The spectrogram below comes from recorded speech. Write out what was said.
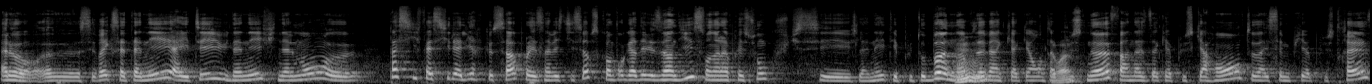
alors, euh, c'est vrai que cette année a été une année finalement pas si facile à lire que ça pour les investisseurs, parce que quand vous regardez les indices, on a l'impression que l'année était plutôt bonne. Hein. Mmh. Vous avez un CAC 40 à plus 9, un Nasdaq à plus 40, un S&P à plus 13.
